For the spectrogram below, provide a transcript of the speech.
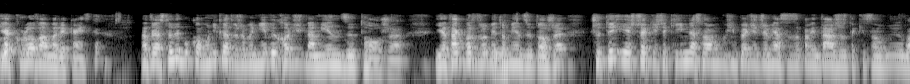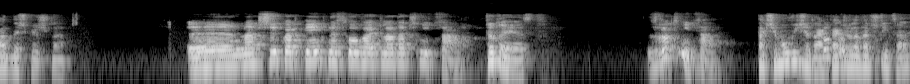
jak królowa amerykańska. Natomiast wtedy był komunikat, żeby nie wychodzić na międzytorze. Ja tak bardzo lubię to międzytorze. Czy ty jeszcze jakieś takie inne słowa mógłbyś mi powiedzieć, że miasto zapamiętała, że takie są ładne, śmieszne? E, na przykład piękne słowa jak ladacznica. Co to jest? Zwrotnica. Tak się mówi, że tak, tak, że ladacznica.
